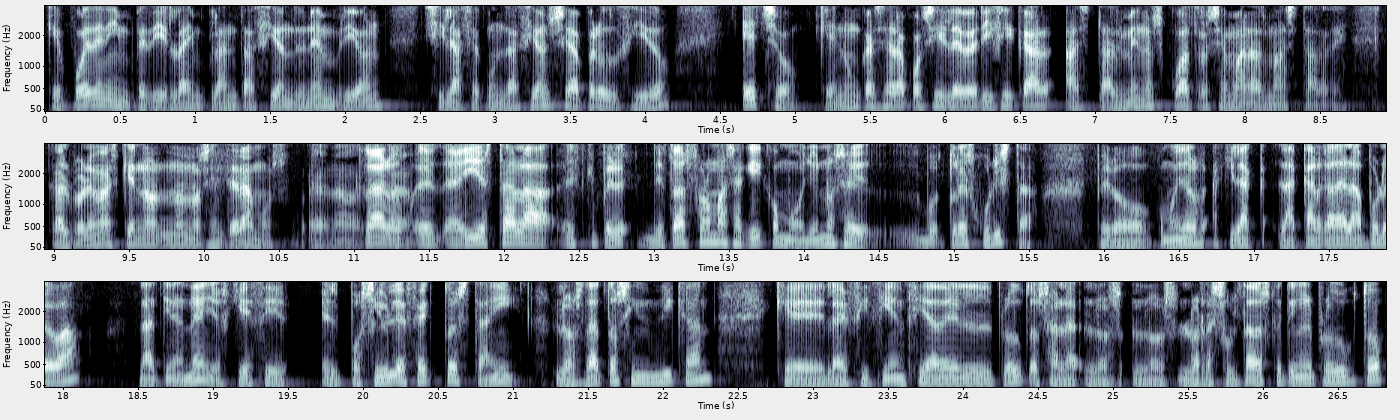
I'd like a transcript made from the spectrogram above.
que pueden impedir la implantación de un embrión si la fecundación se ha producido, hecho que nunca será posible verificar hasta al menos cuatro semanas más tarde. Claro, el problema es que no, no nos enteramos. Eh, no, Claro, eh, ahí está la. Es que, pero de todas formas, aquí, como yo no sé, tú eres jurista, pero como yo, aquí la, la carga de la prueba la tienen ellos. Quiere decir, el posible efecto está ahí. Los datos indican que la eficiencia del producto, o sea, la- los, los, los resultados que tiene el producto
